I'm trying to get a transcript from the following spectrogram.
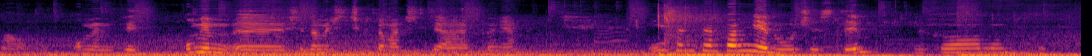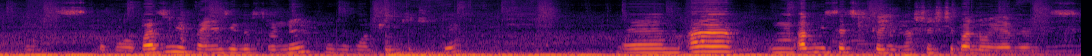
no, umiem, umiem y, się domyślić, kto ma czysty, a kto nie. I niestety ten pan nie był czysty, tylko no, to było bardzo niefajne z jego strony, że włączył te cheaty. Um, ale mm, administracja tutaj na szczęście banuje, więc...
